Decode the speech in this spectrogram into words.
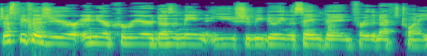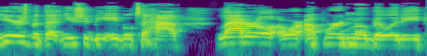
just because you're in your career doesn't mean you should be doing the same thing for the next 20 years, but that you should be able to have lateral or upward mobility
